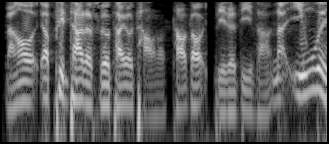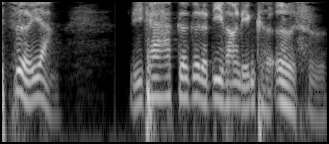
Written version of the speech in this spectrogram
然后要聘他的时候，他又逃了，逃到别的地方。那因为这样，离开他哥哥的地方，宁可饿死。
